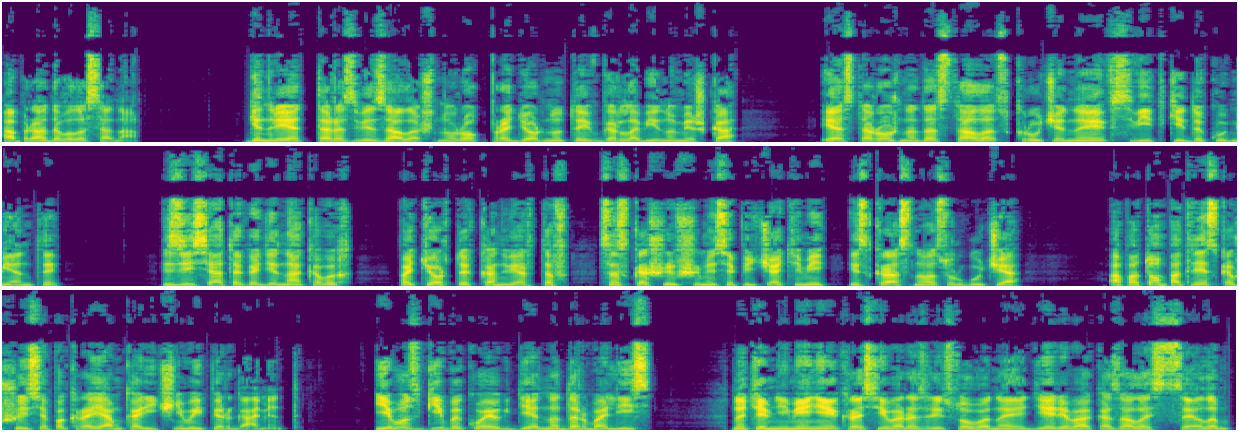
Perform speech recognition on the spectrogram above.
Обрадовалась она. Генриетта развязала шнурок, продернутый в горловину мешка, и осторожно достала скрученные в свитки документы, с десяток одинаковых потертых конвертов со скошившимися печатями из красного сургуча, а потом потрескавшийся по краям коричневый пергамент. Его сгибы кое-где надорвались, но тем не менее красиво разрисованное дерево оказалось целым,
